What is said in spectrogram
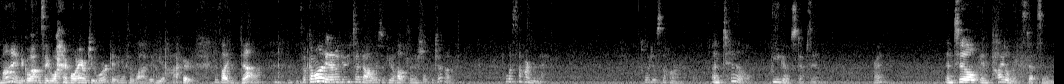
mind to go out and say, why, why aren't you working? I said, well, I didn't you get hired. It's like, duh. So come on in, I'll give you $10 if you'll help finish up the job. What's the harm in that? What is the harm? Until ego steps in, right? Until entitlement steps in.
